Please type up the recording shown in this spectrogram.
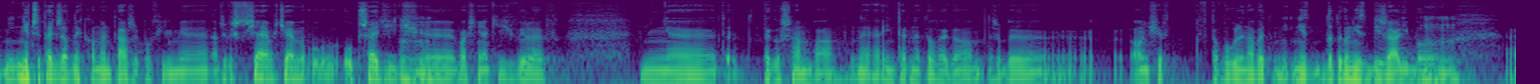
nie czytać żadnych komentarzy po filmie. Znaczy, wiesz, chciałem, chciałem uprzedzić mm właśnie jakiś wylew te, tego szamba e, internetowego, żeby oni się w to w ogóle nawet nie, do tego nie zbliżali, bo mhm. e,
